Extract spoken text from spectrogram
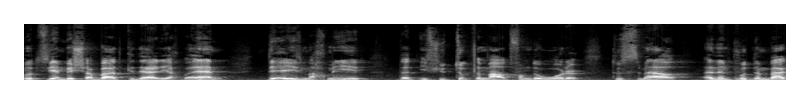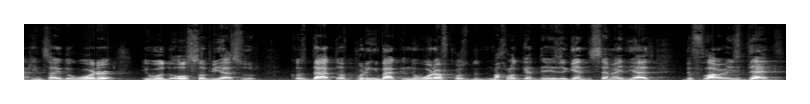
והוציאם בשבת כדי להריח בהם. There is מחמיר that if you took them out from the water to smell and then put them back inside the water, it would also be asur. Because that of putting back in the water, of course, the machloket there is again the same idea as the flower is dead.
